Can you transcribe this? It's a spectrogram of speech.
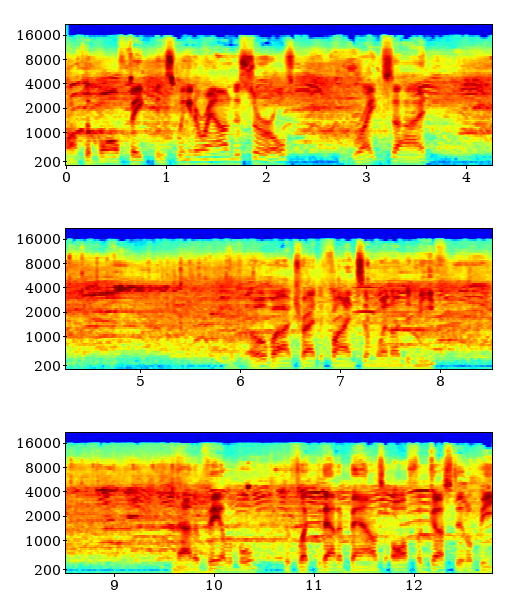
Off the ball fake. They swing it around to Searles. Right side. Oba tried to find someone underneath. Not available. Deflected out of bounds. Off Augusta. It'll be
